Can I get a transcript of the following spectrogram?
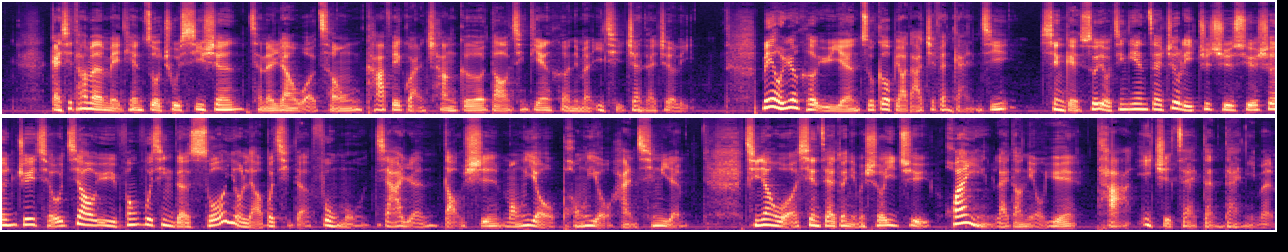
感谢他们每天做出牺牲，才能让我从咖啡馆唱歌到今天和你们一起站在这里。没有任何语言足够表达这份感激。献给所有今天在这里支持学生追求教育丰富性的所有了不起的父母、家人、导师、盟友、朋友和亲人，请让我现在对你们说一句：欢迎来到纽约，他一直在等待你们。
